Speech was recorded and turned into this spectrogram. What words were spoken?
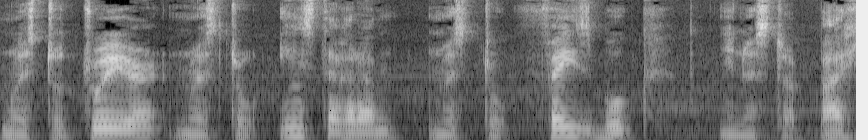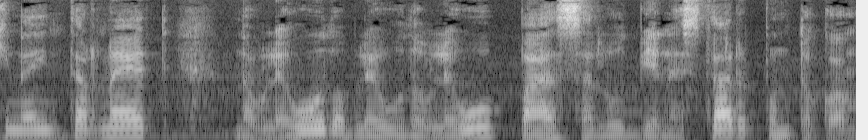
nuestro Twitter, nuestro Instagram, nuestro Facebook y nuestra página de internet www.pazsaludbienestar.com.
